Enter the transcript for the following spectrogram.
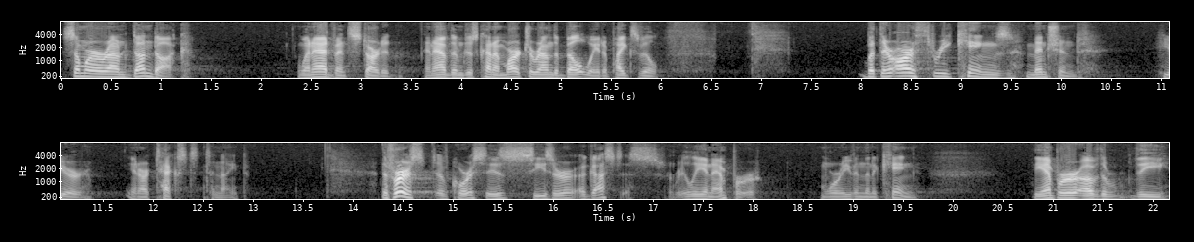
somewhere around Dundalk. when Advent started and have them just kind of march around the Beltway to Pikesville. But there are three kings mentioned here in our text tonight. The first, of course, is Caesar Augustus, really an emperor, more even than a king. The emperor of the, the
